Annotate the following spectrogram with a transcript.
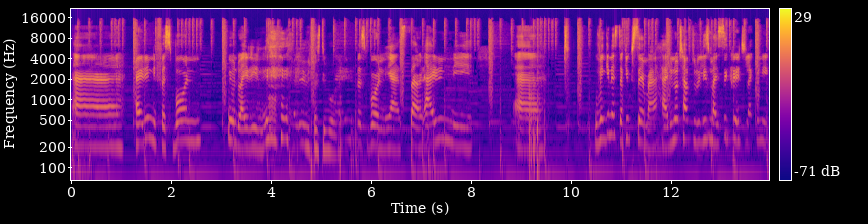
uh, Irene ni firstborn huyo ndo Irene. Irene ni firstborn, yes. Sawa, Irene ni uh, vingine sitaki kusema. I do not have to release my secret lakini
